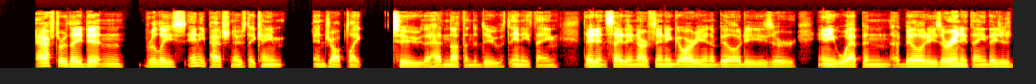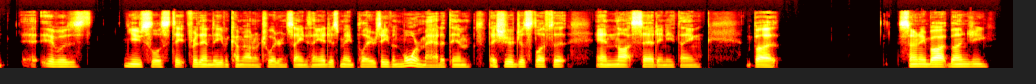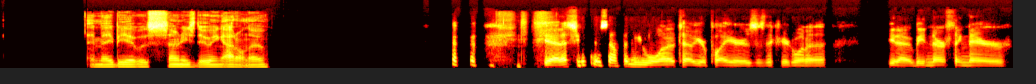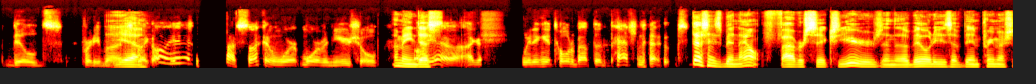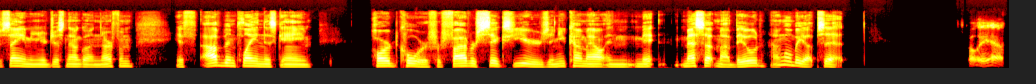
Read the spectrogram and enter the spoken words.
after they didn't release any patch notes, they came and dropped like two that had nothing to do with anything. They didn't say they nerfed any guardian abilities or any weapon abilities or anything. They just it was useless to, for them to even come out on Twitter and say anything. It just made players even more mad at them. They should have just left it and not said anything. But Sony bought Bungie, and maybe it was Sony's doing. I don't know. Yeah, that's usually something you want to tell your players is if you're going to, you know, be nerfing their builds pretty much. Yeah. Like, oh yeah, I suck and work more than usual. I mean, Oh yeah, I got. We didn't get told about the patch notes. Destiny's been out five or six years, and the abilities have been pretty much the same, and you're just now going to nerf them. If I've been playing this game hardcore for five or six years, and you come out and me- mess up my build, I'm gonna be upset. Oh yeah,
